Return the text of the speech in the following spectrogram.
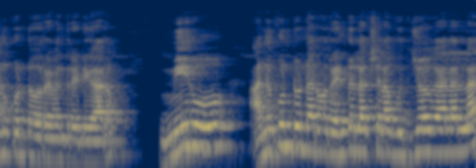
అనుకుంటావు రేవంత్ రెడ్డి గారు? మీరు అనుకుంటున్నారు రెండు లక్షల ఉద్యోగాలల్లో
